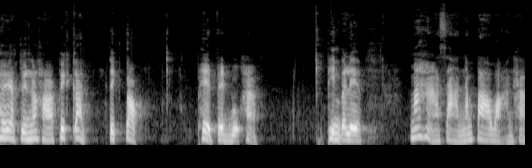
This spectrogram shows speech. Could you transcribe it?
ครอยากกินนะคะ พิกัด TikTok เพจ Facebook ค่ะ พิมพ์ไปเลย มหาศาลน้ำปลาหวานค่ะ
